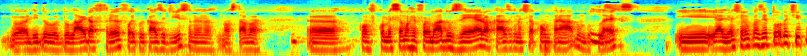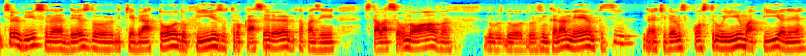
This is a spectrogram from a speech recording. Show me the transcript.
do ali do, do lar da Fran foi por causa disso, né? Nós, nós tava uh, começamos a reformar do zero a casa que nós tínhamos comprado, um duplex. E, e, ali nós tivemos que fazer todo tipo de serviço, né? Desde o, de quebrar todo o piso, trocar cerâmica, fazer instalação nova do, do, dos encanamentos. Sim. Né? Tivemos que construir uma pia, né?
